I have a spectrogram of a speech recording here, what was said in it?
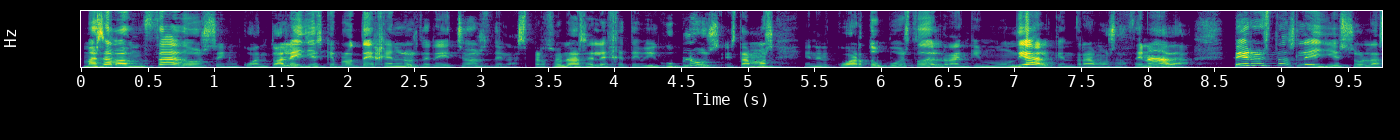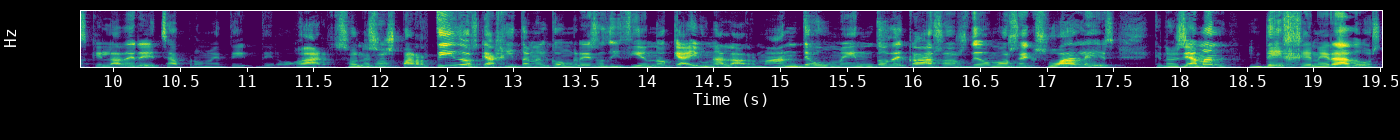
más avanzados en cuanto a leyes que protegen los derechos de las personas LGTBIQ. Estamos en el cuarto puesto del ranking mundial, que entramos hace nada. Pero estas leyes son las que la derecha promete derogar. Son esos partidos que agitan el Congreso diciendo que hay un alarmante aumento de casos de homosexuales, que nos llaman degenerados,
